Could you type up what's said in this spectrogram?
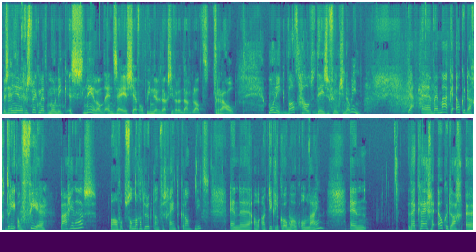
We zijn hier in gesprek met Monique Sneerland en zij is chef opinieredactie van het dagblad Trouw. Monique, wat houdt deze functie nou in? Ja, eh, wij maken elke dag drie of vier pagina's. Behalve op zondag natuurlijk, dan verschijnt de krant niet. En eh, alle artikelen komen ook online. En wij krijgen elke dag eh,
